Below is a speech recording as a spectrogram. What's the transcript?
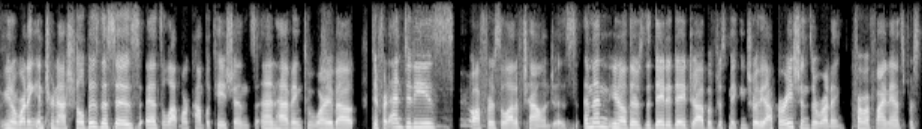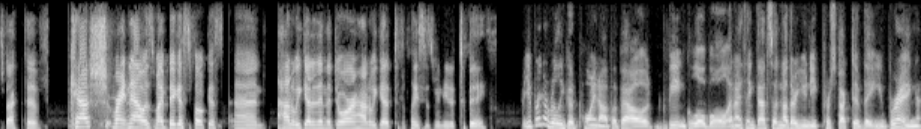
you know running international businesses adds a lot more complications and having to worry about different entities offers a lot of challenges. And then you know there's the day-to-day job of just making sure the operations are running from a finance perspective. Cash right now is my biggest focus and how do we get it in the door? How do we get it to the places we need it to be you bring a really good point up about being global. And i think that's another unique perspective that you bring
